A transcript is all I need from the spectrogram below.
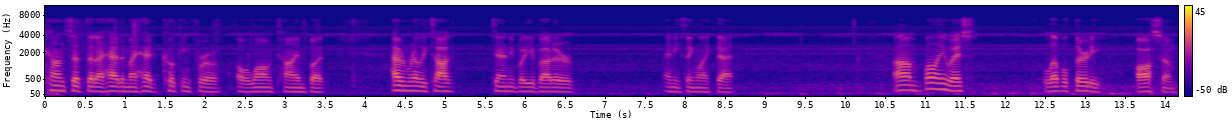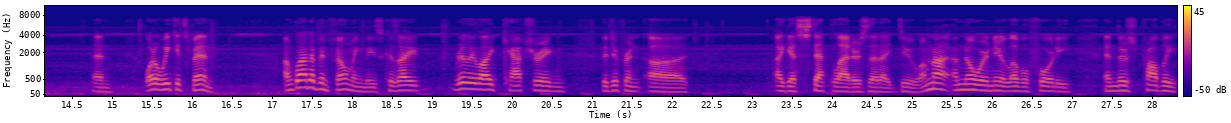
concept that I had in my head cooking for a, a long time, but I haven't really talked to anybody about it or anything like that. Um, well, anyways, level 30. Awesome. And what a week it's been. I'm glad I've been filming these because I really like capturing the different uh, I guess step ladders that I do. I'm not I'm nowhere near level 40 and there's probably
